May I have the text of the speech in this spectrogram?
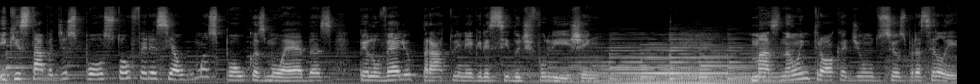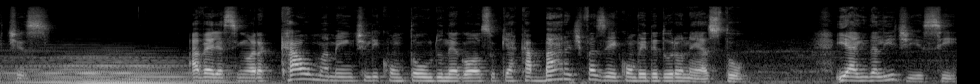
e que estava disposto a oferecer algumas poucas moedas pelo velho prato enegrecido de fuligem, mas não em troca de um dos seus braceletes. A velha senhora calmamente lhe contou do negócio que acabara de fazer com o vendedor honesto e ainda lhe disse:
